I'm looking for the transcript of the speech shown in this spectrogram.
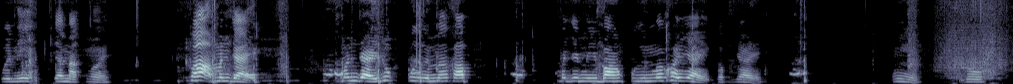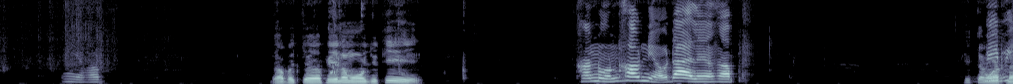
ปืนนี้จะหนักหน่อย เพราะมันใหญ่ มันใหญ่ทุกปืนนะครับ มันจะมีบางปืนไม่ค่อยใหญ่กับใหญ่ นี่ดูนี่ครับ เดี๋ยวไปเจอพี่นโมอยู่ที่ ถนนข้าวเหนียวได้เลยครับ ที่จังหบีวัดพิไหน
